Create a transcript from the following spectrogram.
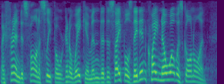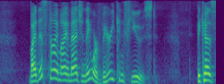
my friend, has fallen asleep, but we're going to wake him. And the disciples, they didn't quite know what was going on. By this time, I imagine they were very confused because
